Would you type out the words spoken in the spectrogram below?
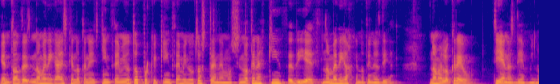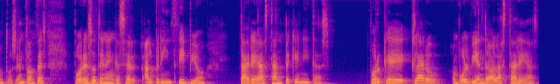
Entonces, no me digáis que no tenéis 15 minutos porque 15 minutos tenemos. Si no tienes 15, 10. No me digas que no tienes 10. No me lo creo. Tienes 10 minutos. Entonces, por eso tienen que ser al principio tareas tan pequeñitas. Porque, claro, volviendo a las tareas,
